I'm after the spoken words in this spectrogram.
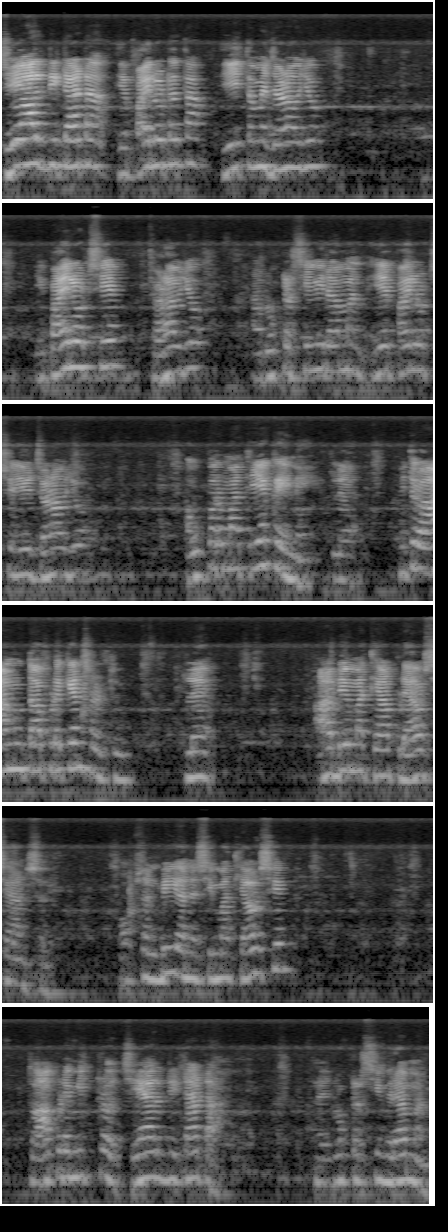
જે આર ડી ટાટા એ પાયલોટ હતા. એ તમે જણાવજો. એ પાયલોટ છે, જણાવજો. આ ડૉક્ટર સીવી રામન એ પાયલોટ છે, એ જણાવજો. આ ઉપરમાંથી એકય નહીં. એટલે મિત્રો, આનું તો આપણે કેન્સલ થયું. એટલે આ બેમાંથી આપણે આવશે આન્સર ઓપ્શન બી અને સીમાંથી આવશે. તો આપણે મિત્રો જે આર ડી ટાટા અને ડૉક્ટર સીવી રામન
